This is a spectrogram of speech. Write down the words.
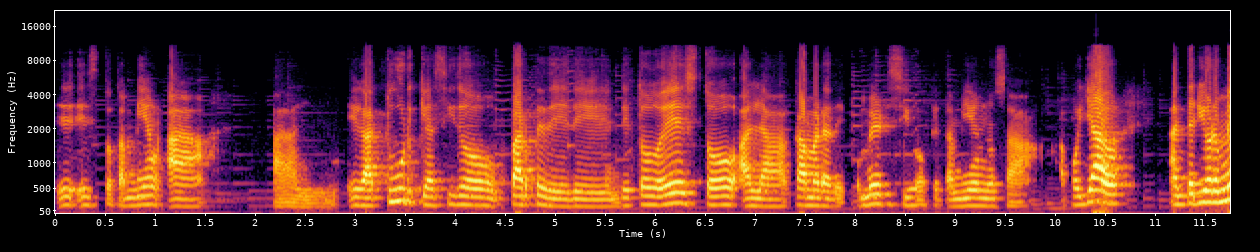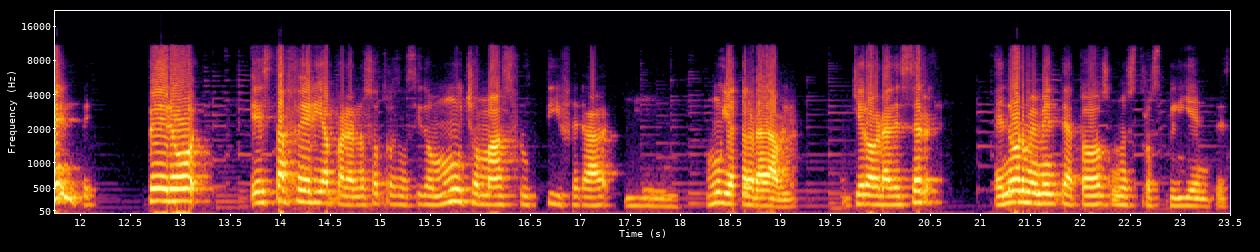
eh, esto también a, EGATUR, que ha sido parte de, todo esto, a la Cámara de Comercio, que también nos ha apoyado anteriormente. Pero esta feria para nosotros ha sido mucho más fructífera y muy agradable. Quiero agradecer enormemente a todos nuestros clientes.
